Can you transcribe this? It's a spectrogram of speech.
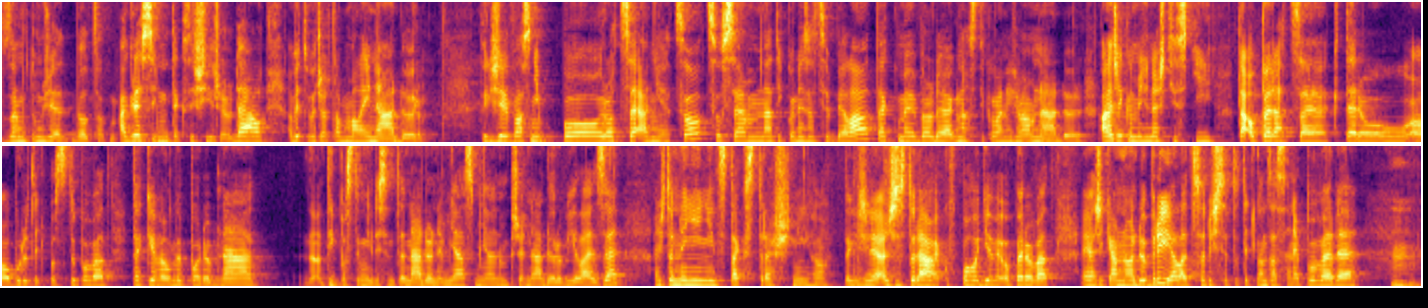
vzhledem k tomu, že byl celkem agresivní, tak se šířil dál a vytvořil tam malý nádor. Takže vlastně po roce a něco, co jsem na té konizaci byla, tak mi byl diagnostikovaný, že mám nádor. Ale řekl mi, že naštěstí ta operace, kterou o, budu teď postupovat, tak je velmi podobná té poslední, kdy jsem ten nádor neměla, jsem měla jenom přednádorový léze a že to není nic tak strašného. Takže a že se to dá jako v pohodě vyoperovat. A já říkám, no dobrý, ale co když se to teď zase nepovede, Hmm.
